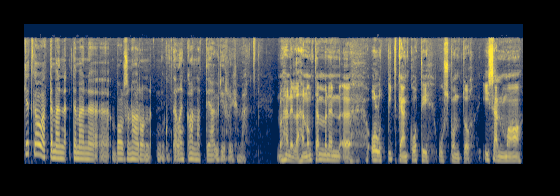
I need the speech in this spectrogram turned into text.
ketkä ovat tämän, tämän Bolsonaron niin kuin tällainen kannattaja ydinryhmä? No hänellähän on tämmöinen ollut pitkään kotiuskonto, isänmaa,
